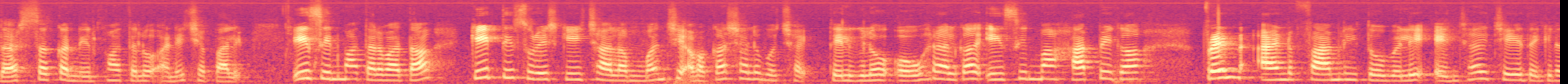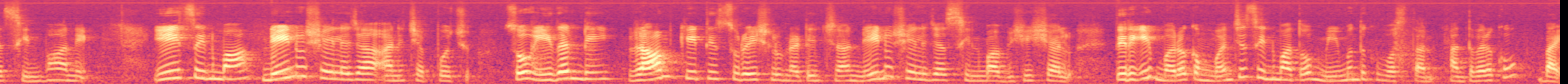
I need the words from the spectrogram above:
దర్శక నిర్మాతలు అని చెప్పాలి. ఈ సినిమా తర్వాత కీర్తి సురేష్కి చాలా మంచి అవకాశాలు వచ్చాయి. తెలుగులో ఓవరాల్గా ఈ సినిమా హ్యాపీగా ఫ్రెండ్ అండ్ ఫ్యామిలీతో వెళ్ళి ఎంజాయ్ చేయదగిన సినిమా అని ఈ సినిమా నేను శైలజ అని చెప్పొచ్చు. సో ఇదండి రామ్ కీర్తి సురేష్లు నటించిన నేను శైలజ సినిమా విశేషాలు. తిరిగి మరొక మంచి సినిమాతో మీ ముందుకు వస్తాను. అంతవరకు బై.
